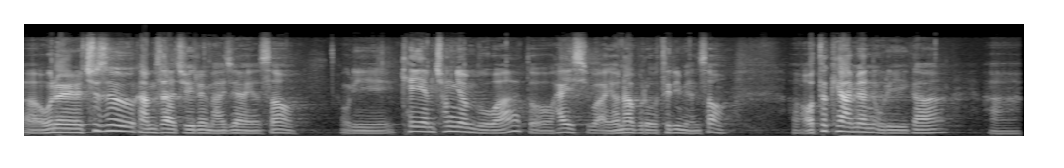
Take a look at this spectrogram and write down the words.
어, 오늘 추수감사주의를 맞이하여서 우리 KM 청년부와 또 하이시와 연합으로 드리면서 어, 어떻게 하면 우리가 아,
